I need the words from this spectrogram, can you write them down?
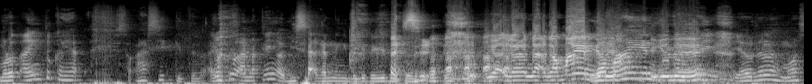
menurut Aing tuh kayak so asik gitu. Aing tuh anaknya nggak bisa kan yang gitu-gitu gitu tuh. Nggak nggak nggak nggak main Gak gitu ya. main gitu gitu. ya. Jadi, Ya udahlah mos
